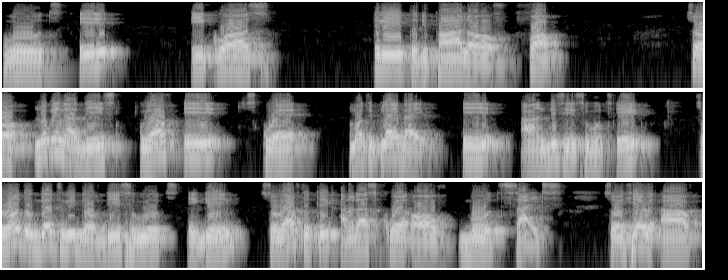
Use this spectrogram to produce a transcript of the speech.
root a equals 3 to the power of 4 so looking at this we have a square multiplied by a and this is root a. So we want to get rid of this root again. So we have to take another square of both sides. So here we have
